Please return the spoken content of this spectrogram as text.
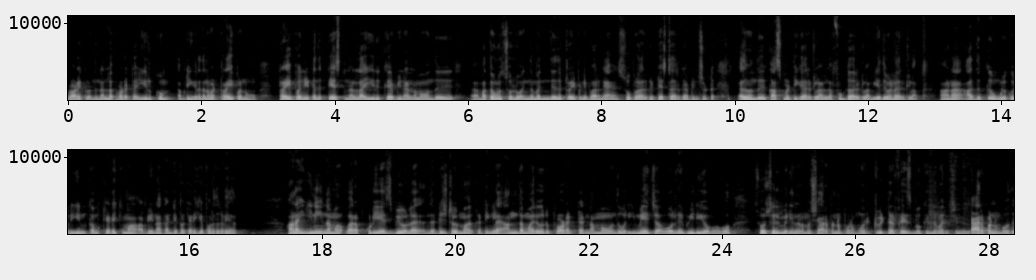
ப்ராடக்ட் வந்து நல்ல ப்ராடக்டாக இருக்கும் அப்படிங்கிறத நம்ம ட்ரை பண்ணுவோம். ட்ரை பண்ணிவிட்டு அந்த டேஸ்ட் நல்லா இருக்குது அப்படின்னா நம்ம வந்து மற்றவங்களுக்கு சொல்லுவோம் இந்த மாதிரி இந்த இது ட்ரை பண்ணி பாருங்கள் சூப்பராக இருக்குது டேஸ்ட்டாக இருக்குது அப்படின்னு சொல்லிட்டு. அது வந்து காஸ்மெட்டிக்காக இருக்கலாம் இல்லை ஃபுட்டாக இருக்கலாம் எது வேணால் இருக்கலாம். ஆனால் அதுக்கு உங்களுக்கு ஒரு இன்கம் கிடைக்குமா அப்படின்னா கண்டிப்பாக கிடைக்க போகிறது கிடையாது. ஆனால் இனி நம்ம வரக்கூடிய எஸ்பிஓவில் இந்த டிஜிட்டல் மார்க்கெட்டிங்கில் அந்த மாதிரி ஒரு ப்ராடக்ட்டை நம்ம வந்து ஒரு இமேஜாவோ இல்லை வீடியோவாவோ சோஷியல் மீடியாவில் நம்ம ஷேர் பண்ண போகிறோம் ஒரு ட்விட்டர் ஃபேஸ்புக் இந்த மாதிரி விஷயங்கள். ஷேர் பண்ணும்போது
